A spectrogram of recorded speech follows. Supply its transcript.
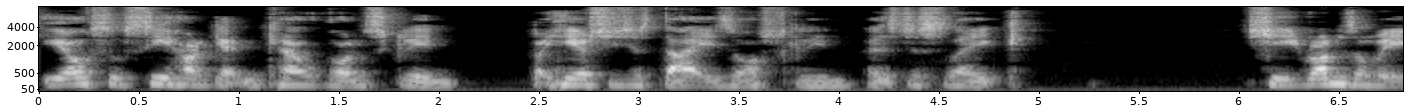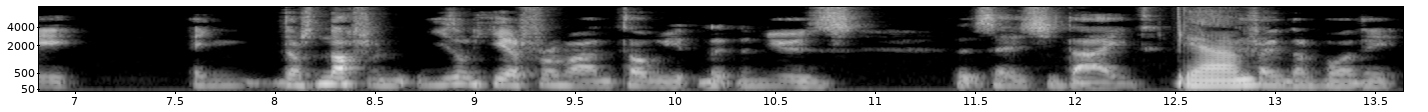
you also see her getting killed on screen, but here she just dies off screen. It's just like she runs away, and there's nothing. You don't hear from her until you, the, the news that says she died. Yeah. They found her body.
